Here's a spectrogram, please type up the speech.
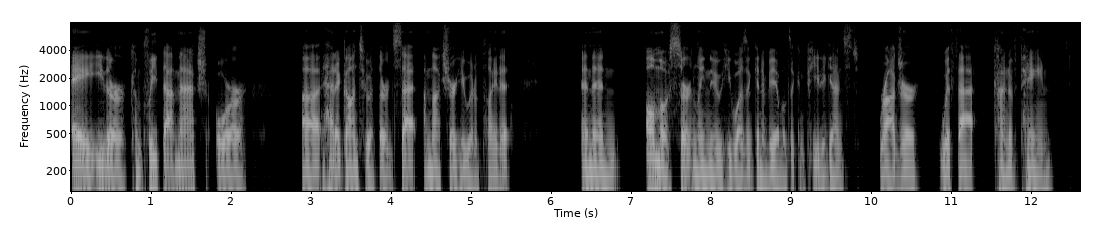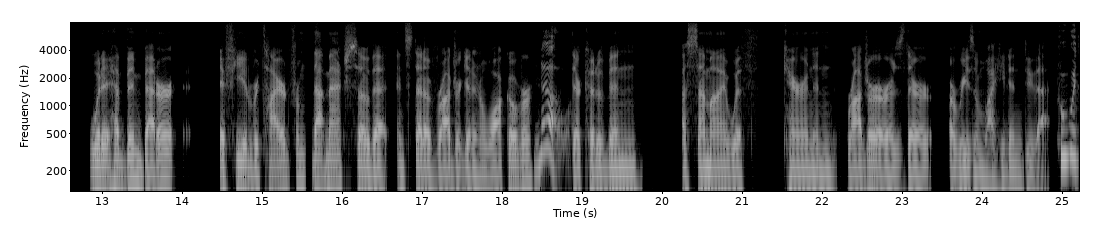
a either complete that match or uh, had it gone to a third set. I'm not sure he would have played it, and then almost certainly knew he wasn't going to be able to compete against Roger with that kind of pain. Would it have been better if he had retired from that match so that instead of Roger getting a walkover, No. there could have been a semi with Karen and Roger, or is there a reason why he didn't do that? Who would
